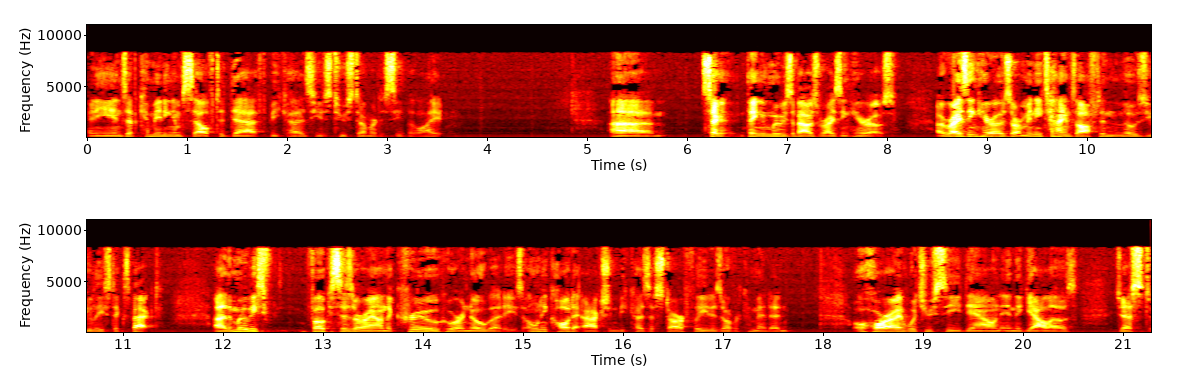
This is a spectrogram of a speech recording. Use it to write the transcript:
and he ends up committing himself to death because he's too stubborn to see the light. Um, second thing the movie's about is rising heroes. Uh, rising heroes are many times often those you least expect. Uh, the movie focuses around the crew who are nobodies, only called to action because the Starfleet is overcommitted. Uhura, which you see down in the gallows, just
